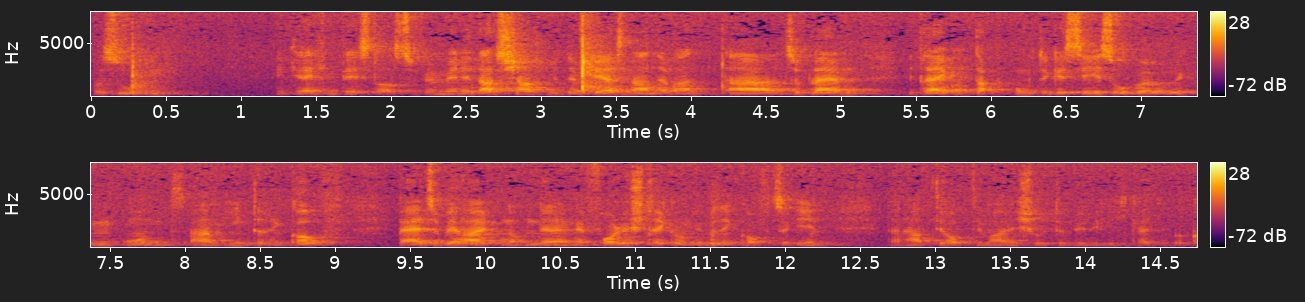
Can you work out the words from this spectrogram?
versuchen, den gleichen Test auszuführen. Wenn ihr das schafft, mit den Fersen an der Wand äh, zu bleiben, die drei Kontaktpunkte Gesäß, Oberrücken und ähm, hinteren Kopf beizubehalten und in eine volle Streckung über den Kopf zu gehen, dann habt ihr optimale Schulterbeweglichkeit über Kopf.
